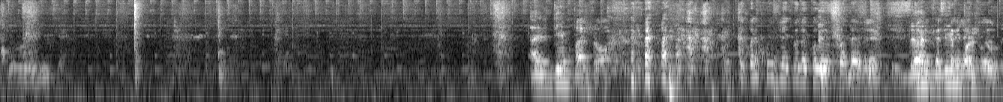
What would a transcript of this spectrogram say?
купляти. Аж дим пошел. Тепер хуй, блядь, буде коли впаде, блядь. Да, Скільки дим стріляти пошел. буде.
